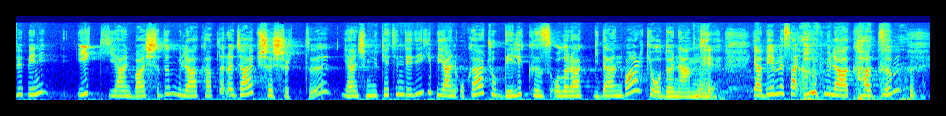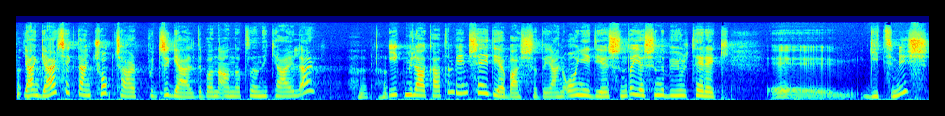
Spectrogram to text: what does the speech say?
ve beni ilk yani başladığım mülakatlar acayip şaşırttı. Yani şimdi Nüket'in dediği gibi yani o kadar çok deli kız olarak giden var ki o dönemde. ya benim mesela ilk mülakatım yani gerçekten çok çarpıcı geldi bana anlatılan hikayeler. İlk mülakatım benim şey diye başladı. Yani 17 yaşında yaşını büyülterek e, gitmiş.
